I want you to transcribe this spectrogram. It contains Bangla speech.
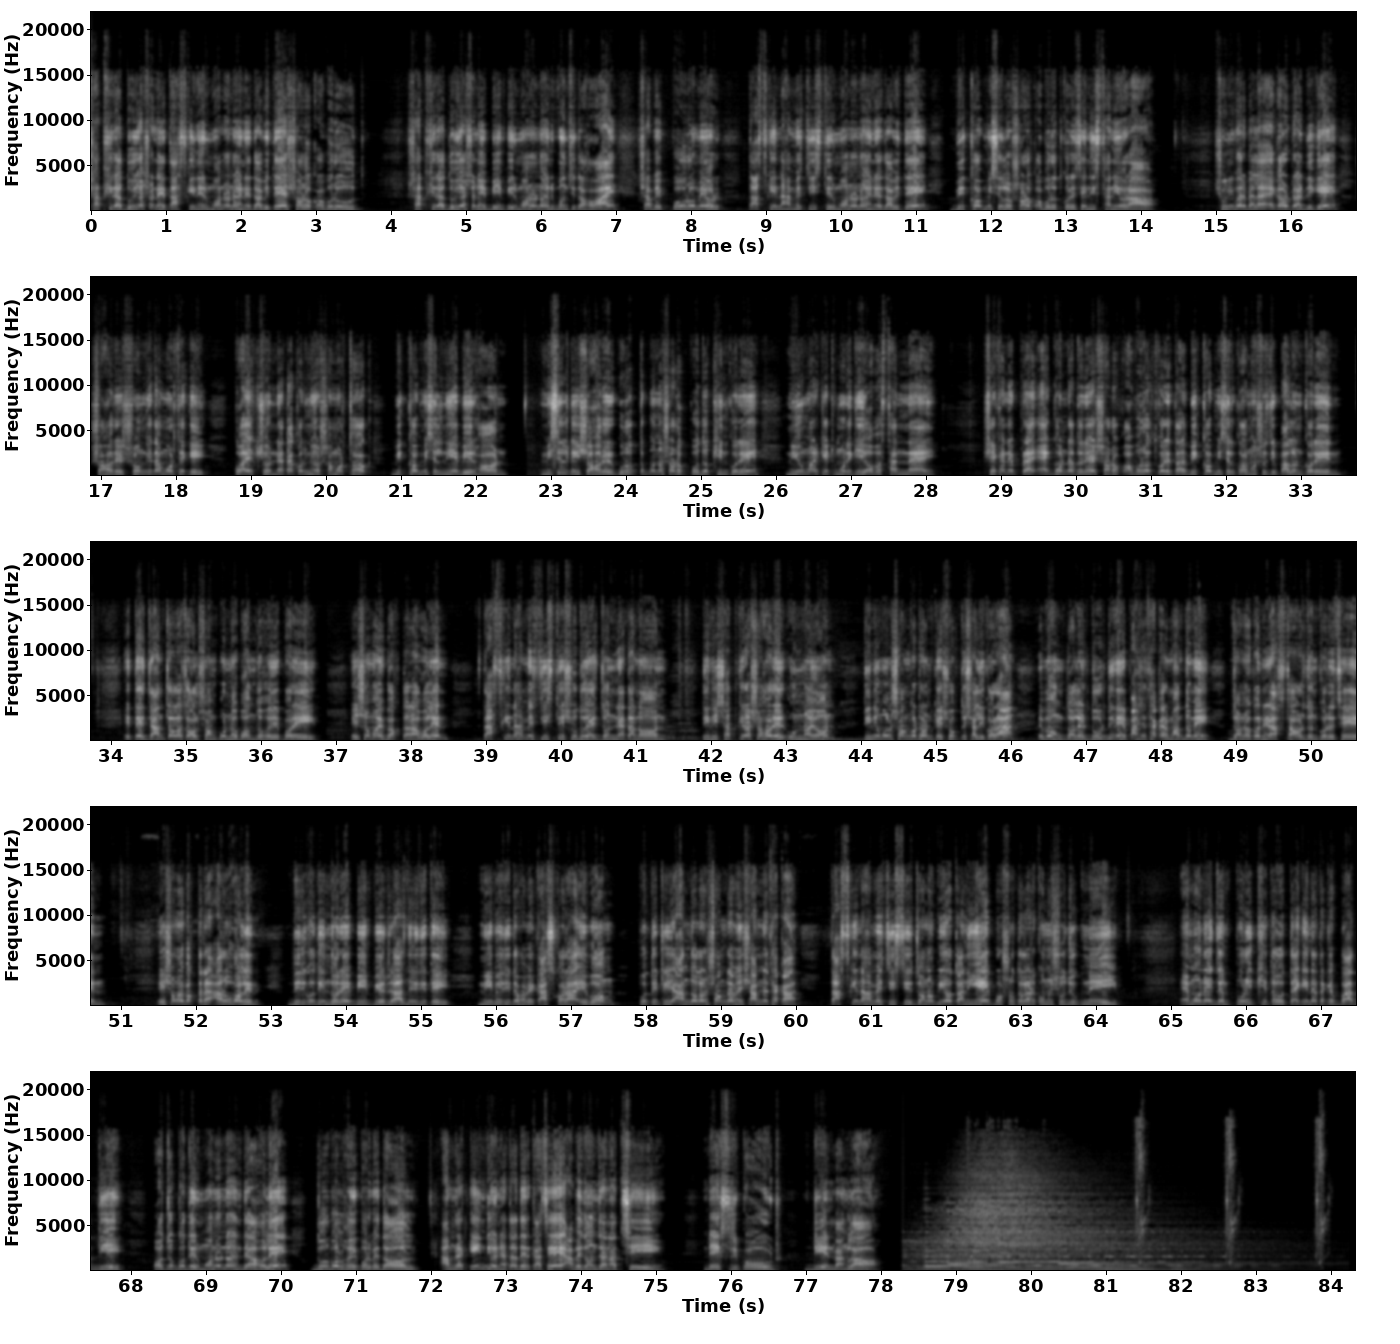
সাতক্ষীরা দুই আসনে তাসকিনের মনোনয়নের দাবিতে সড়ক অবরোধ। সাতক্ষীরা দুই আসনে বিএনপির মনোনয়ন বঞ্চিত হওয়ায় সাবেক পৌর মেয়র তাসকিন আহমেদ চিস্তির মনোনয়নের দাবিতে বিক্ষোভ মিছিল ও সড়ক অবরোধ করেছেন স্থানীয়রা। শনিবার বেলা এগারোটার দিকে শহরের সঙ্গীতা মোড় থেকে কয়েকশো নেতাকর্মী ও সমর্থক বিক্ষোভ মিছিল নিয়ে বের হন। মিছিলটি শহরের গুরুত্বপূর্ণ সড়ক প্রদক্ষিণ করে নিউ মার্কেট মোড়ে অবস্থান নেয়। সেখানে প্রায় এক ঘণ্টা ধরে সড়ক অবরোধ করে তারা বিক্ষোভ মিছিল কর্মসূচি পালন করেন। এতে যান চলাচল সম্পূর্ণ বন্ধ হয়ে পড়ে। এ সময় বক্তারা বলেন, তাসকিন আহমেদ চিস্তি শুধু একজন নেতা নন, তিনি সাতক্ষীরা শহরের উন্নয়ন, তৃণমূল সংগঠনকে শক্তিশালী করা এবং দলের দুর্দিনে পাশে থাকার মাধ্যমে জনগণের আস্থা অর্জন করেছেন। এ সময় বক্তারা আরও বলেন, দীর্ঘদিন ধরে বিএনপির রাজনীতিতে নিবেদিতভাবে কাজ করা এবং প্রতিটি আন্দোলন সংগ্রামে সামনে থাকা তাসকিন আহমেদ চিস্তির জনপ্রিয়তা নিয়ে প্রশ্ন তোলার কোনো সুযোগ নেই। এমন একজন পরীক্ষিত ত্যাগী নেতাকে বাদ দিয়ে অযোগ্যদের মনোনয়ন দেওয়া হলে দুর্বল হয়ে পড়বে দল। আমরা কেন্দ্রীয় নেতাদের কাছে আবেদন জানাচ্ছি। Desk report, D N Bangla.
